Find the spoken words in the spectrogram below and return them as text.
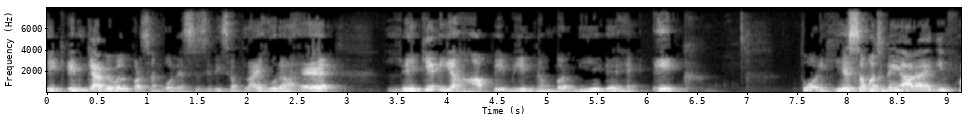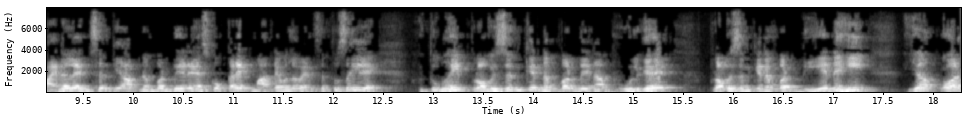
एक इनकैपेबल पर्सन को नेसेसिटी सप्लाई हो रहा है लेकिन यहाँ पे भी नंबर दिए गए हैं एक। तो ये समझ नहीं आ रहा है कि फाइनल आंसर के आप नंबर दे रहे हैं, इसको करेक्ट मान रहे हैं मतलब आंसर तो सही है। तो भाई प्रोविज़न के नंबर देना भूल गए प्रोविज़न के नंबर दिए नहीं, या और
